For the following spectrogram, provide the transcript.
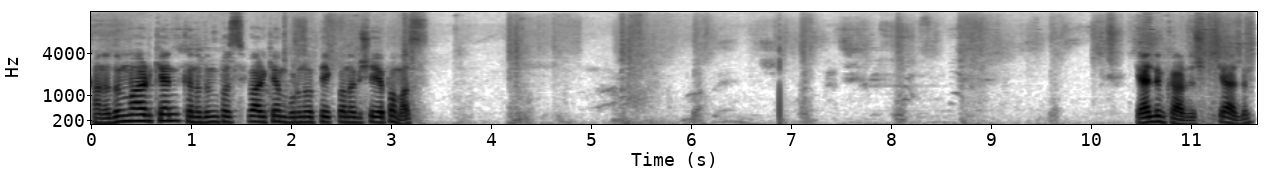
Kanadım varken, kanadım pasif varken Bruno pek bana bir şey yapamaz. Geldim kardeşim, geldim.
